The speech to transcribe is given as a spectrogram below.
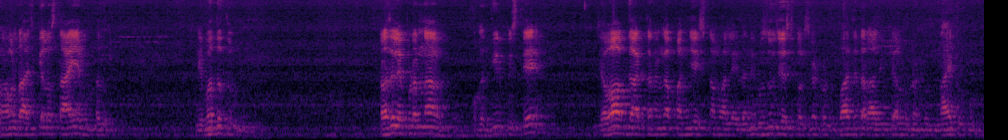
మామూలు రాజకీయాల్లో స్థాయి ఏమి ఉండదు. నిబద్ధత ఉంటుంది. ప్రజలు ఎప్పుడన్నా ఒక తీర్పు ఇస్తే జవాబుదారితనంగా పనిచేసినామా లేదని రుజువు చేసుకోవాల్సినటువంటి బాధ్యత రాజకీయాల్లో ఉన్నటువంటి నాయకులకు ఉంటుంది.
